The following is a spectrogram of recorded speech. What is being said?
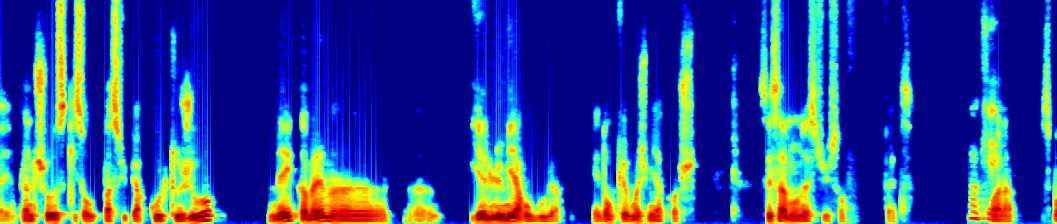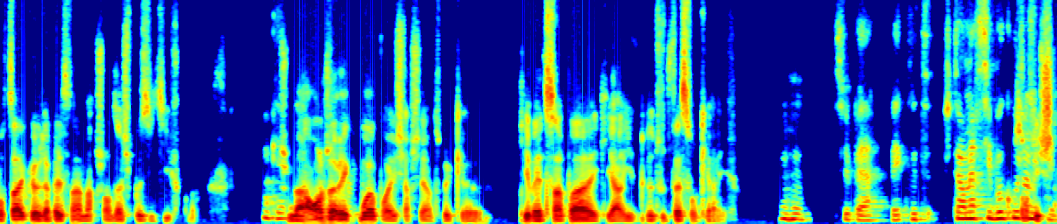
il y a plein de choses qui sont pas super cool toujours mais quand même, euh, euh, il y a une lumière au bout là. Et donc, euh, moi, je m'y accroche. C'est ça mon astuce, en fait. Voilà. C'est pour ça que j'appelle ça un marchandage positif. Quoi. Je m'arrange avec moi pour aller chercher un truc qui va être sympa et qui arrive de toute façon qui arrive. Mhm. Super. Bah, écoute, je te remercie beaucoup, Jean-Michel.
